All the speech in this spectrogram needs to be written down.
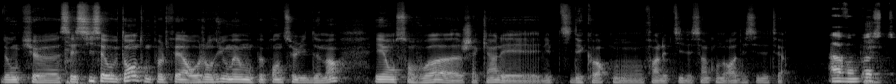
Donc euh, c'est si ça vous tente, on peut le faire aujourd'hui ou même on peut prendre celui de demain et on s'envoie euh, chacun les, les petits décors, enfin les petits dessins qu'on aura décidé de faire. Avant-poste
